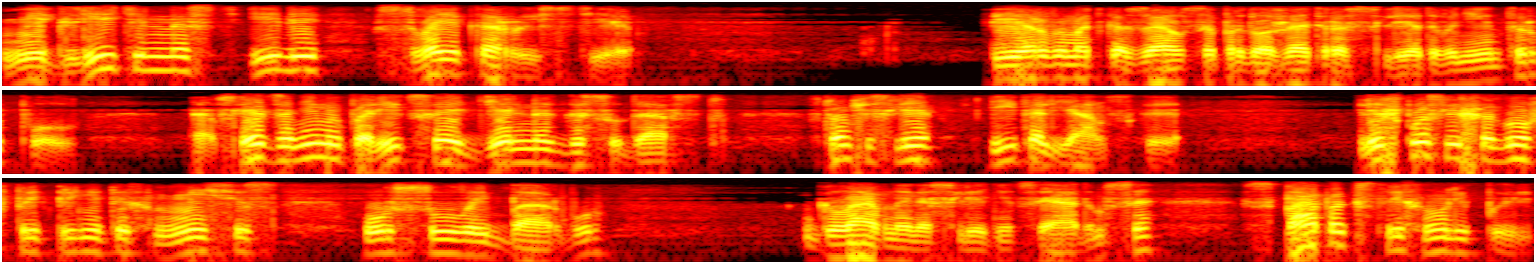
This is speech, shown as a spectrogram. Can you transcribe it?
медлительность или своекорыстие. Первым отказался продолжать расследование Интерпол, а вслед за ним и полиция отдельных государств, в том числе и итальянская. Лишь после шагов, предпринятых миссис Урсулой Барбур, главной наследницей Адамса, с папок стряхнули пыль.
